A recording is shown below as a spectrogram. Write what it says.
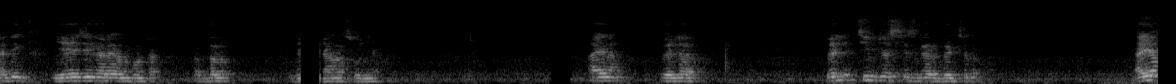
ఐ థింక్ ఏజీ గారే అనుకుంటా పెద్దలు జ్ఞానశూన్య ఆయన వెళ్ళారు. వెళ్ళి చీఫ్ జస్టిస్ గారి బెంచ్లో అయ్యా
